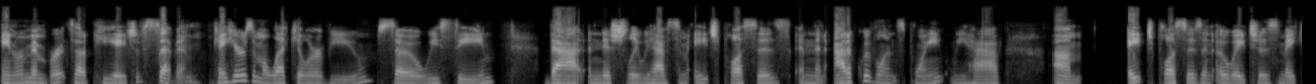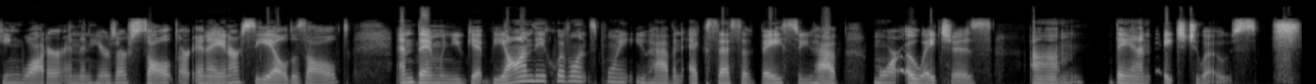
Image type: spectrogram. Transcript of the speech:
And remember, it's at a pH of 7. Okay, here's a molecular view. So we see that initially we have some H pluses, and then at equivalence point we have um, H pluses and OHs making water, and then here's our salt, our Na and our Cl dissolved. And then when you get beyond the equivalence point, you have an excess of base, so you have more OHs um, than H2Os.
